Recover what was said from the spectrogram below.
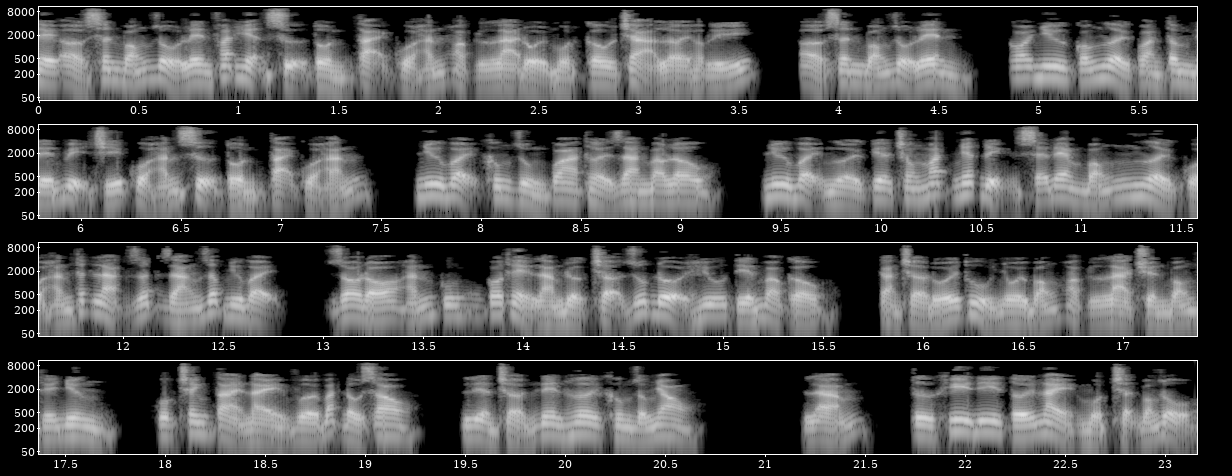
Thể ở sân bóng rổ lên phát hiện sự tồn tại của hắn hoặc là đổi một câu trả lời hợp lý, ở sân bóng rổ lên, coi như có người quan tâm đến vị trí của hắn sự tồn tại của hắn, như vậy không dùng qua thời gian bao lâu như vậy người kia trong mắt nhất định sẽ đem bóng người của hắn thất lạc rất dáng dấp như vậy, do đó hắn cũng có thể làm được trợ giúp đội hưu tiến vào cầu, cản trở đối thủ nhồi bóng hoặc là chuyển bóng thế nhưng, cuộc tranh tài này vừa bắt đầu sau, liền trở nên hơi không giống nhau. Lắm, từ khi đi tới này một trận bóng rổ,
